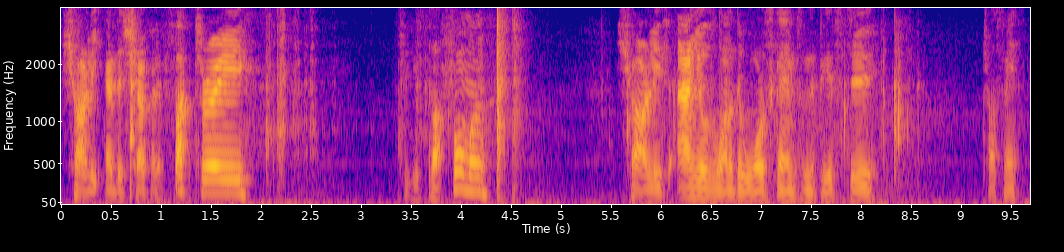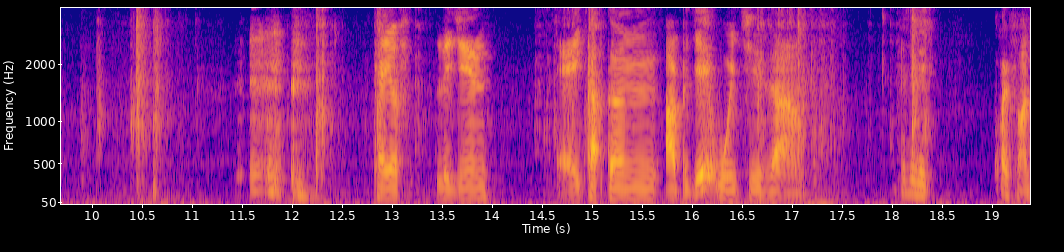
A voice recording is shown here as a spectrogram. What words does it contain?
Charlie and the Chocolate Factory, tricky platformer, Charlie's Angels, one of the worst games on the PS2. Trust me. Chaos Legion, a Capcom RPG, which is um, basically quite fun.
